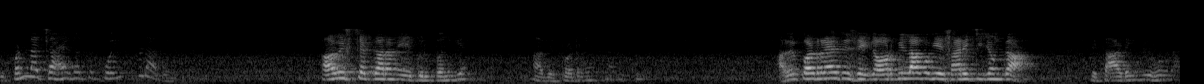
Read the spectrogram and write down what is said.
ये पढ़ना चाहेगा तो कोई पढ़ा देगा अब में ये ग्रुप बन गया। आगे पढ़ रहे हैं अभी पढ़ रहे हैं तो इसे और भी लाभ हो गया सारी चीज़ों का। रिकॉर्डिंग भी हो रहा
